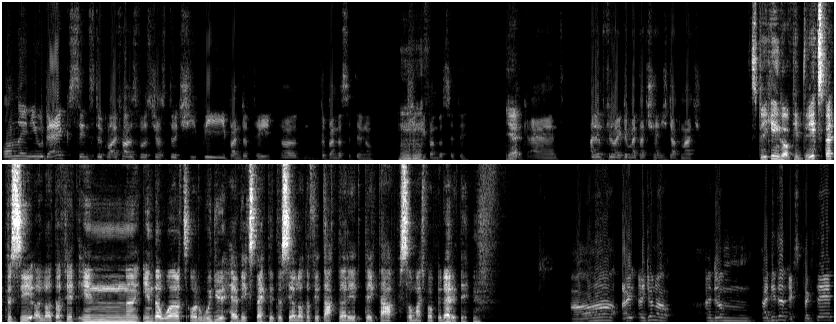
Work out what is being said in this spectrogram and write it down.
only new deck since the qualifiers was just the GP Bandit, uh, the Bandle City, know, Mhm. GP Bandle City. Yeah. and I don't feel like the meta changed that much. Speaking of it, do you expect to see a lot of it in in the Worlds, or would you have expected to see a lot of it after it picked up so much popularity? Uh, I I don't know. I don't. I didn't expect it.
